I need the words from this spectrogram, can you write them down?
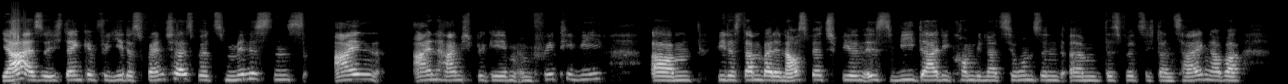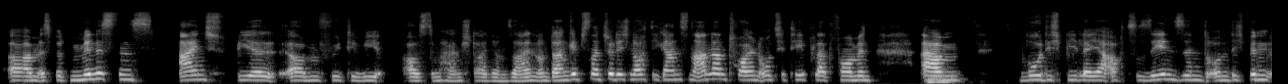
ja, also ich denke, für jedes Franchise wird es mindestens ein, ein Heimspiel geben im Free TV. Ähm, wie das dann bei den Auswärtsspielen ist, wie da die Kombinationen sind, ähm, das wird sich dann zeigen. Aber ähm, es wird mindestens ein Spiel ähm, Free TV aus dem Heimstadion sein. Und dann gibt es natürlich noch die ganzen anderen tollen OTT-Plattformen, mhm. wo die Spiele ja auch zu sehen sind. Und ich bin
